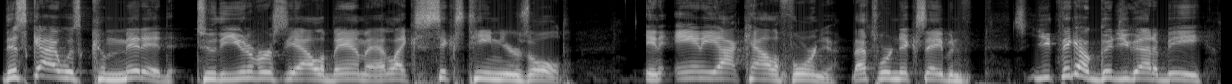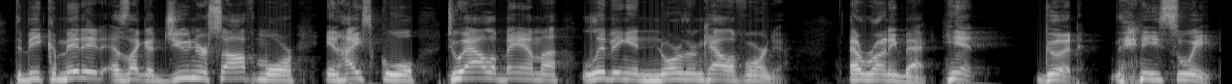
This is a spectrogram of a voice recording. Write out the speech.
This guy was committed to the University of Alabama at like 16 years old in Antioch, California. That's where Nick Saban. You think how good you got to be to be committed as like a junior sophomore in high school to Alabama, living in Northern California at running back. Hint, good. He's sweet.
